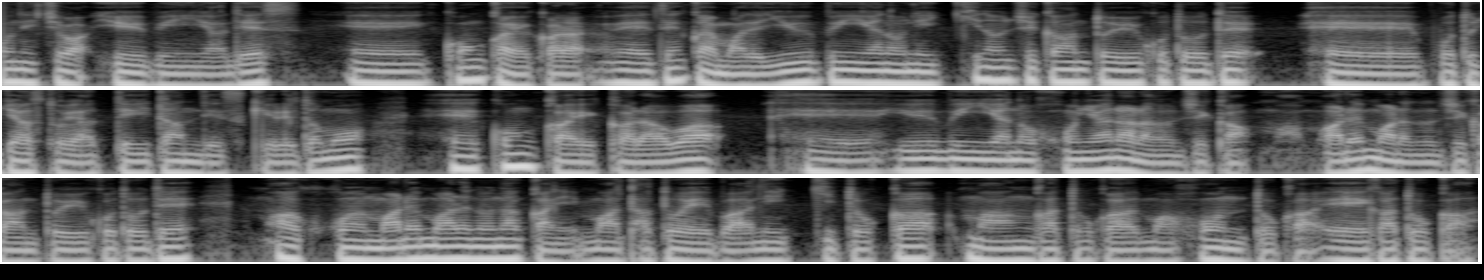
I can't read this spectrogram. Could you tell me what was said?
こんにちは、郵便屋です。えー今回から、えー前回まで郵便屋の日記の時間ということで、えーポッドキャストをやっていたんですけれども、えー今回からは、え郵便屋のほにゃららの時間、まあ、〇〇の時間ということで、まあ、ここの〇〇の中に、まあ、例えば日記とか漫画とか、まあ、本とか映画とか、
